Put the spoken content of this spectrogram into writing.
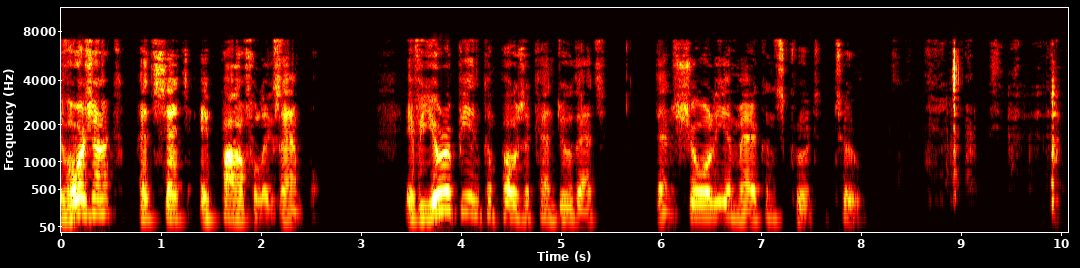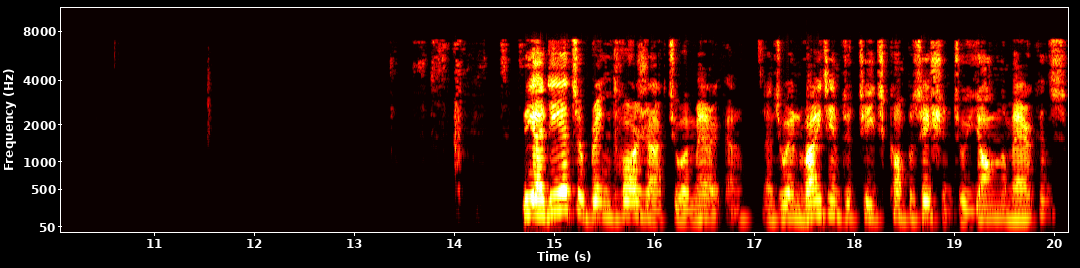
Dvorak had set a powerful example. If a European composer can do that, then surely Americans could too. The idea to bring Dvorak to America and to invite him to teach composition to young Americans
